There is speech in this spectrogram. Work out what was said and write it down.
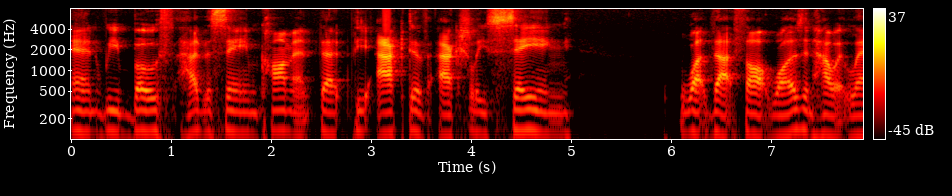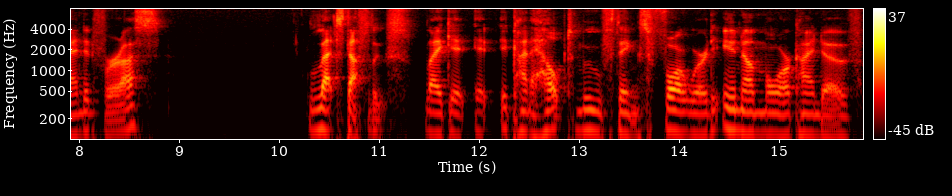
and we both had the same comment that the act of actually saying what that thought was and how it landed for us let stuff loose. Like it, it, it kind of helped move things forward in a more kind of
